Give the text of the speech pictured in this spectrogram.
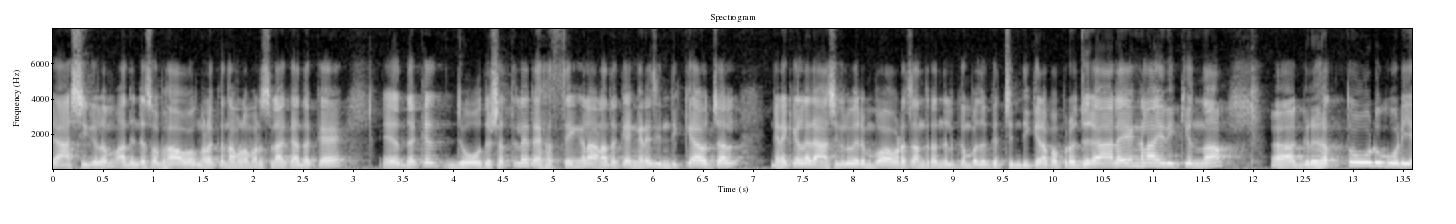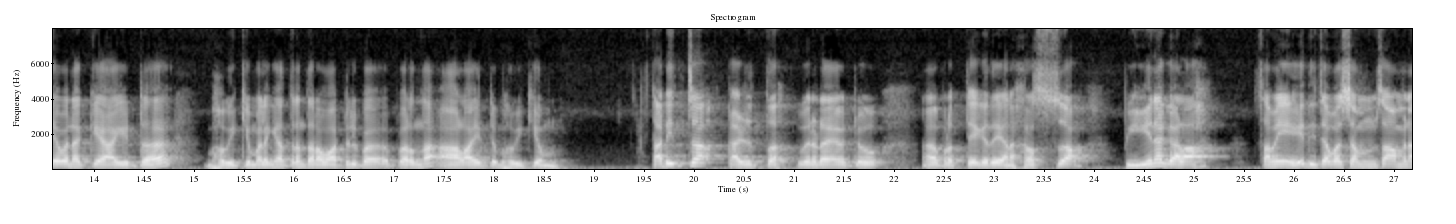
രാശികളും അതിന്റെ സ്വഭാവങ്ങളൊക്കെ നമ്മൾ മനസ്സിലാക്കുക. അതൊക്കെ ഇതൊക്കെ ജ്യോതിഷത്തിലെ രഹസ്യങ്ങളാണ്. അതൊക്കെ എങ്ങനെ ചിന്തിക്കുക വെച്ചാൽ ഇങ്ങനെയൊക്കെയുള്ള രാശികൾ വരുമ്പോൾ അവിടെ ചന്ദ്രൻ നിൽക്കുമ്പോൾ ഇതൊക്കെ ചിന്തിക്കണം. അപ്പോൾ പ്രചുരാലയങ്ങളായിരിക്കുന്ന ഗൃഹത്തോടു കൂടിയവനൊക്കെ ആയിട്ട് ഭവിക്കും. അല്ലെങ്കിൽ അത്തരം തറവാട്ടിൽ പിറന്ന ആളായിട്ട് ഭവിക്കും. തടിച്ച കഴുത്ത് ഇവരുടെ ഒരു പ്രത്യേകതയാണ്. ഹ്രസ്വ പീനകള സമയേ ദിജവശം സാമന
